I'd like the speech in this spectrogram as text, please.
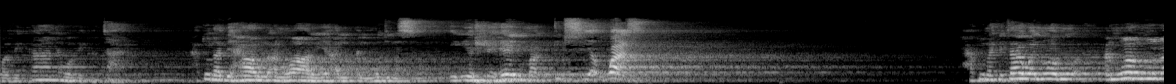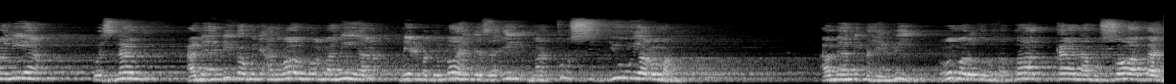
wavikane wavikatae hatuna biharul anwar ya al-majlis iliyosheheni matusi ya wazi hatuna kitabu anwar anwar nu'mania waislam ameandika kwenye anwar nu'mania ni'matullah aljazairi matusi juu ya umar ameandika hivi umar ibn khattab kana musaban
